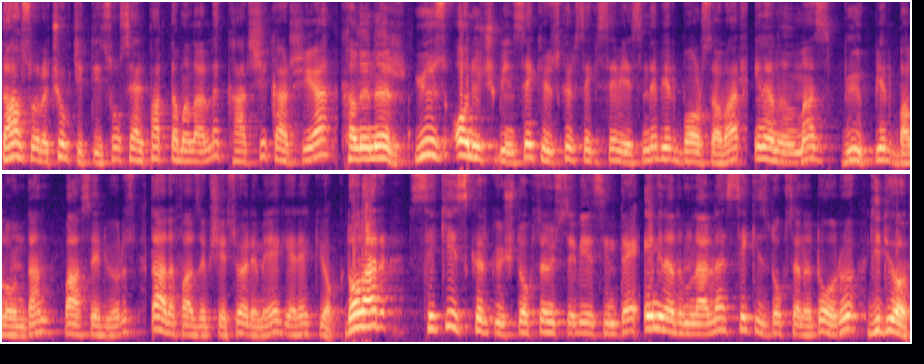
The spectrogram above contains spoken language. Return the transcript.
Daha sonra çok ciddi sosyal patlamalarla karşı karşıya kalınır. 113.848 seviyesinde bir borsa var. İnanılmaz büyük bir balondan bahsediyoruz. Daha da fazla bir şey söylemeye gerek yok. Dolar 8.43.93 seviyesinde emin adımlarla 8.90'a doğru gidiyor.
